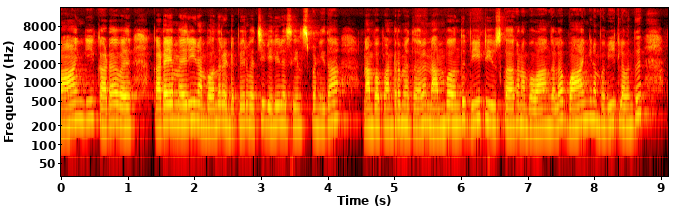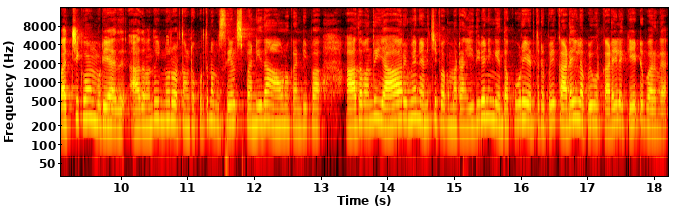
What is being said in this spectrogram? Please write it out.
வாங்கி கடை வ கடையை மாதிரி நம்ம வந்து ரெண்டு பேர் வச்சு வெளியில் சேல்ஸ் பண்ணி தான் நம்ம பண்ணுறோமே தவிர நம்ம வந்து வீட்டு யூஸ்க்காக நம்ம வாங்கலை. வாங்கி நம்ம வீட்டில் வந்து வச்சிக்கவும் முடியாது. அதை வந்து இன்னொரு ஒருத்தவங்கள்ட்ட கொடுத்து நம்ம சேல்ஸ் பண்ணி தான் ஆகணும் கண்டிப்பாக அதை வந்து யாருமே நினச்சி பார்க்க மாட்டாங்க. இதுவே நீங்கள் இந்த கூடையை எடுத்துகிட்டு போய் கடையில் போய் ஒரு கடையில் கேட்டு பாருங்கள்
